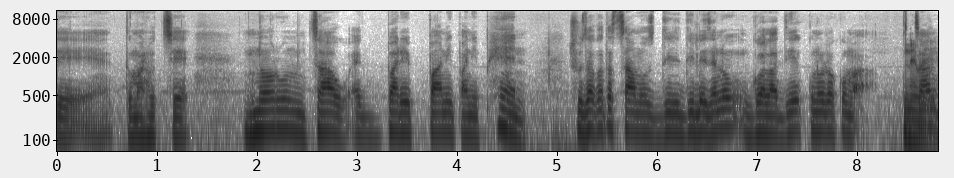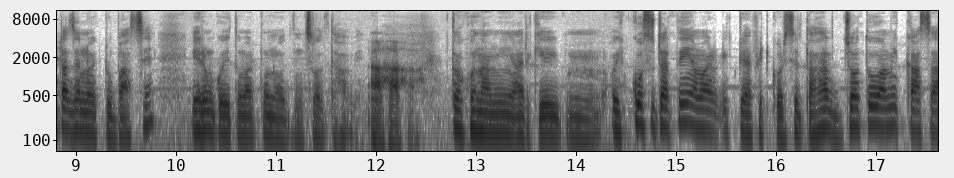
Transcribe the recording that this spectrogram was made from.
যে তোমার হচ্ছে নরম যাও একবারে পানি পানি ফ্যান। সোজা কথা চামচ দিয়ে দিলে যেন গলা দিয়ে কোনো রকম। জানটা যেন একটু বাঁচে এরকম করে তোমার পনেরো দিন চলতে হবে। তখন আমি আর কি ওই, কচুটাতেই আমার একটু এফেক্ট করছিল। তাহার যত আমি কাঁচা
